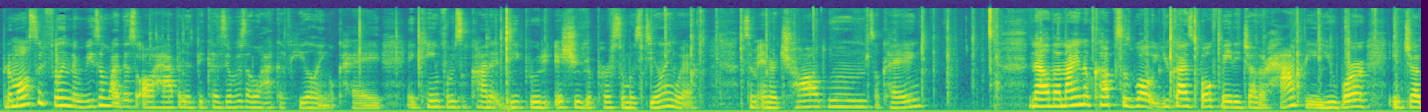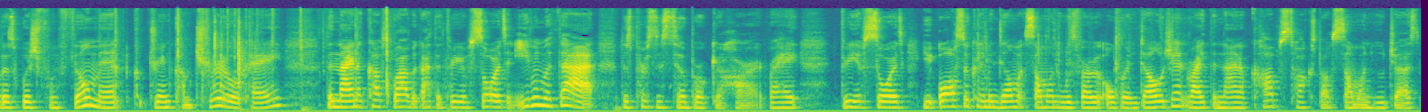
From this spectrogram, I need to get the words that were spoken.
But I'm also feeling the reason why this all happened is because there was a lack of healing, okay? It came from some kind of deep rooted issue your person was dealing with, some inner child wounds, okay? Now, the Nine of Cups as well, you guys both made each other happy. You were each other's wish fulfillment, dream come true, okay? The Nine of Cups, wow, we got the Three of Swords. And even with that, this person still broke your heart, right? Three of Swords. You also could have been dealing with someone who was very overindulgent, right? The Nine of Cups talks about someone who just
